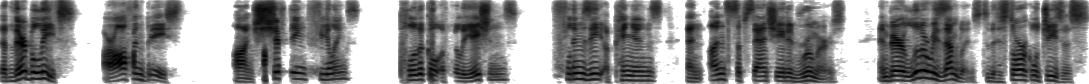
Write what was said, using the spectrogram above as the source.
That their beliefs are often based on shifting feelings, political affiliations, flimsy opinions, and unsubstantiated rumors and bear little resemblance to the historical Jesus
